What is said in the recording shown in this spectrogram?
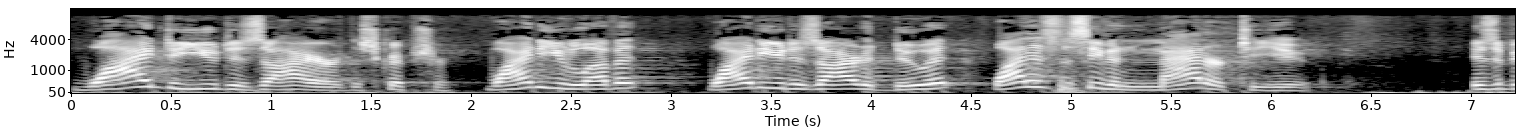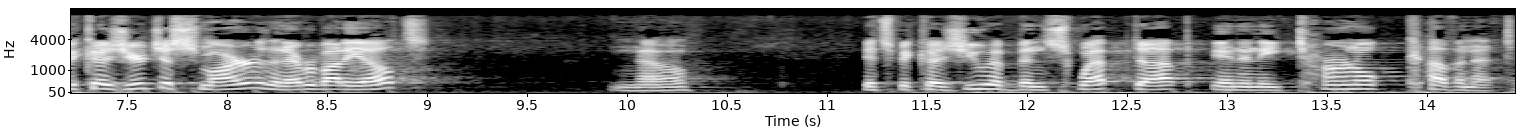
Why do you desire the Scripture? Why do you love it? Why do you desire to do it? Why does this even matter to you? Is it because you're just smarter than everybody else? No. It's because you have been swept up in an eternal covenant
